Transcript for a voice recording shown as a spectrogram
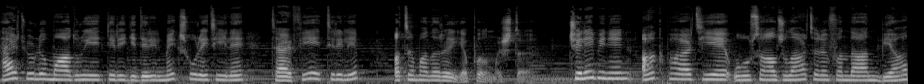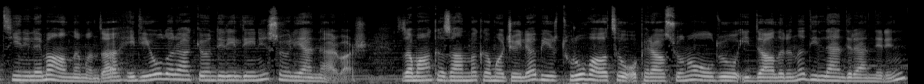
her türlü mağduriyetleri giderilmek suretiyle terfi ettirilip atamaları yapılmıştı. Çelebi'nin AK Parti'ye ulusalcılar tarafından biat yenileme anlamında hediye olarak gönderildiğini söyleyenler var. Zaman kazanmak amacıyla bir Truva atı operasyonu olduğu iddialarını dillendirenlerin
